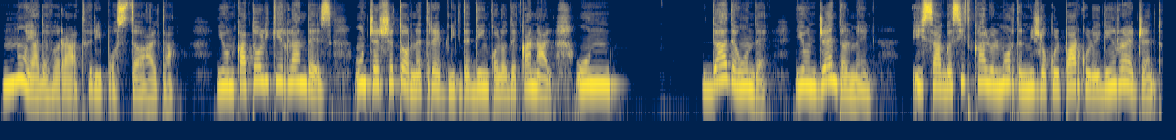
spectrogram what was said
Nu e adevărat, ripostă alta. E un catolic irlandez, un cerșetor netrebnic de dincolo de canal, un... Da, de unde? E un gentleman. I s-a găsit calul mort în mijlocul parcului din Regent,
